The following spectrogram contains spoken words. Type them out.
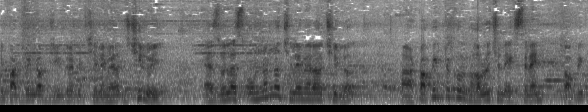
ডিপার্টমেন্ট অফ জিওগ্রাফির ছেলেমেয়েরা তো ছিলই অ্যাজ ওয়েল অ্যাজ অন্যান্য ছেলেমেয়েরাও ছিল। টপিকটা খুব ভালো ছিল এক্সেলেন্ট টপিক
